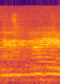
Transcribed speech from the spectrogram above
Hey.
